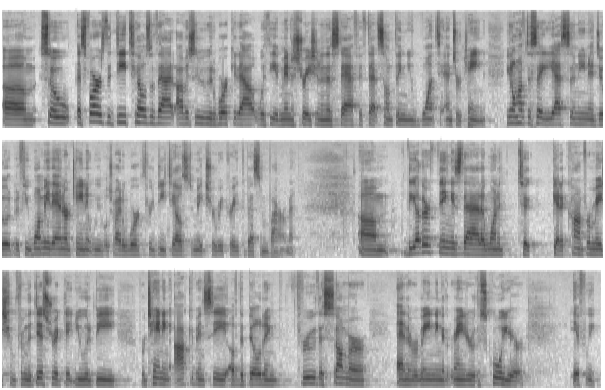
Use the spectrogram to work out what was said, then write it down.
Um, So as far as the details of that, obviously, we would work it out with the administration and the staff if that's something you want to entertain. You don't have to say, yes, Anina, do it, but if you want me to entertain it, we will try to work through details to make sure we create the best environment. Um, The other thing is that I wanted to get a confirmation from the district that you would be retaining occupancy of the building through the summer and the remaining, remainder of the school year if we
